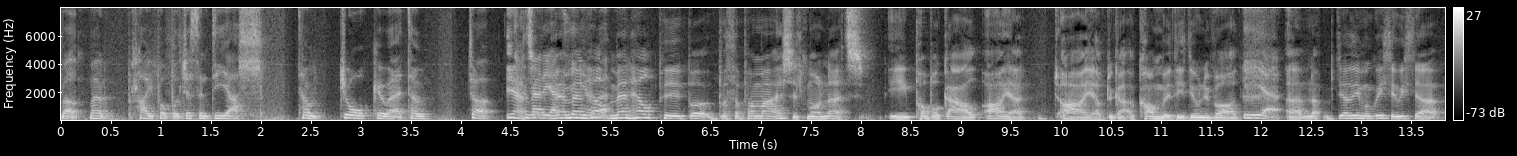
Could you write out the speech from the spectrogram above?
wel, mae rhai pobl jyst yn deall taw joke yw e, taw yeah, cymeriad Mae'n hel men helpu, bytha pan mae esill mor nuts, i pobl gael, o oh, ia, o oh, ia, dwi'n gael comedy di i fod. Ie. Um, Dio ddim yn gweithio weithiau,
